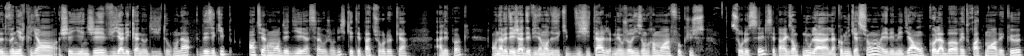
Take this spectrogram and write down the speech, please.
de devenir client chez ING via les canaux digitaux. On a des équipes entièrement dédiées à ça aujourd'hui, ce qui n'était pas toujours le cas à l'époque. On avait déjà évidemment des équipes digitales, mais aujourd'hui, ils ont vraiment un focus sur le sales. C'est par exemple, nous, la, communication et les médias, on collabore étroitement avec eux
